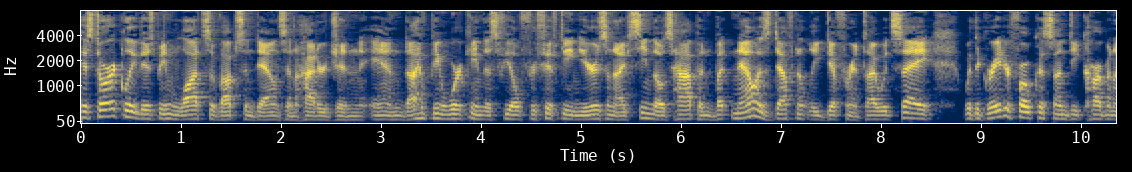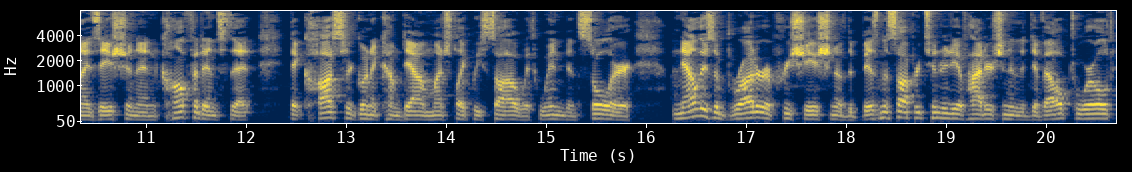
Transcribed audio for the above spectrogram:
Historically, there's been lots of ups and downs in hydrogen, and I've been working in this field for 15 years and I've seen those happen, but now is definitely different. I would say with a greater focus on decarbonization and confidence that, that costs are going to come down, much like we saw with wind and solar, now there's a broader appreciation of the business opportunity of hydrogen in the developed world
